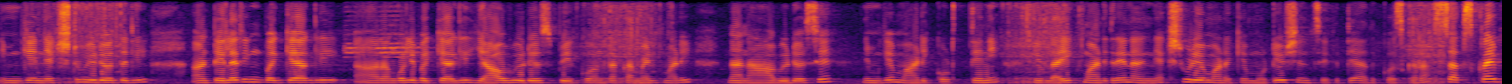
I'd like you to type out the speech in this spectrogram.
ನಿಮಗೆ ನೆಕ್ಸ್ಟ್ ವಿಡಿಯೋದಲ್ಲಿ ಟೈಲರಿಂಗ್ ಬಗ್ಗೆ ಆಗಲಿ ರಂಗೋಲಿ ಬಗ್ಗೆ ಆಗಲಿ ಯಾವ ವಿಡಿಯೋಸ್ ಬೇಕು ಅಂತ ಕಮೆಂಟ್ ಮಾಡಿ. ನಾನು ಆ ವಿಡಿಯೋಸೇ ನಿಮಗೆ ಮಾಡಿ ಕೊಡ್ತೀನಿ ನೀವು ಲೈಕ್ ಮಾಡಿದರೆ ನನಗೆ ನೆಕ್ಸ್ಟ್ ವಿಡಿಯೋ ಮಾಡೋಕ್ಕೆ ಮೋಟಿವೇಶನ್ ಸಿಗುತ್ತೆ. ಅದಕ್ಕೋಸ್ಕರ ಸಬ್ಸ್ಕ್ರೈಬ್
